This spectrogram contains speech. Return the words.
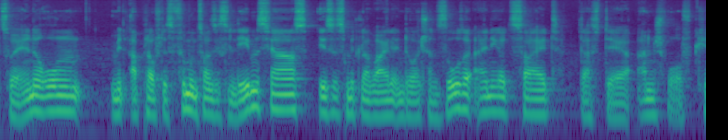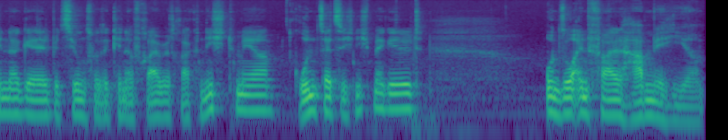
Zur Erinnerung, mit Ablauf des 25. Lebensjahres ist es mittlerweile in Deutschland so seit einiger Zeit, dass der Anspruch auf Kindergeld bzw. Kinderfreibetrag nicht mehr, grundsätzlich nicht mehr gilt. Und so einen Fall haben wir hier.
